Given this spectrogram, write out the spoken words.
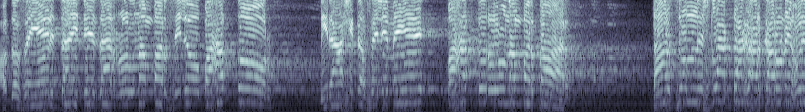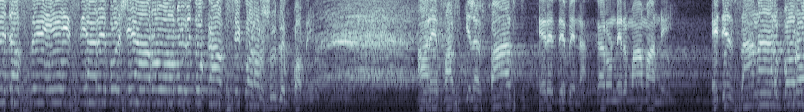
অথচ এর চাইতে যার রোল নাম্বার ছিল বাহাত্তর, বিরাশিটা ছেলে মেয়ে, বাহাত্তর রোল নাম্বার তার চল্লিশ লাখ টাকার কারণে হয়ে যাচ্ছে এই চেয়ারে বসে আরও অবৈধ কাজ সে করার সুযোগ পাবে। আরে ফার্স্ট ক্লাস ফার্স্ট এরে দেবে না, কারণ এর মামা নেই। এই যে জানার পরও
